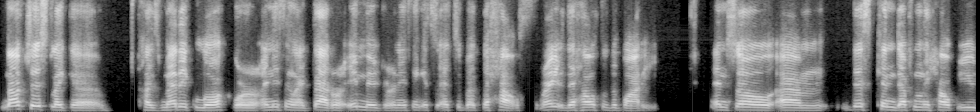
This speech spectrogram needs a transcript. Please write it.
not just like a cosmetic look or anything like that or image or anything. It's it's about the health, right? The health of the body. And so um, this can definitely help you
